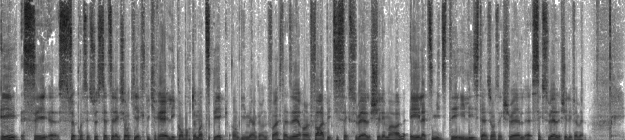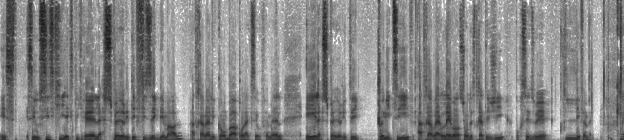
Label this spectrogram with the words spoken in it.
et c'est euh, ce processus, cette sélection qui expliquerait les comportements typiques, entre guillemets encore une fois, c'est-à-dire un fort appétit sexuel chez les mâles et la timidité et l'hésitation sexuelle, euh, sexuelle chez les femelles. Et c'est aussi ce qui expliquerait la supériorité physique des mâles à travers les combats pour l'accès aux femelles et la supériorité cognitive à travers l'invention de stratégies pour séduire les femelles. Ok.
